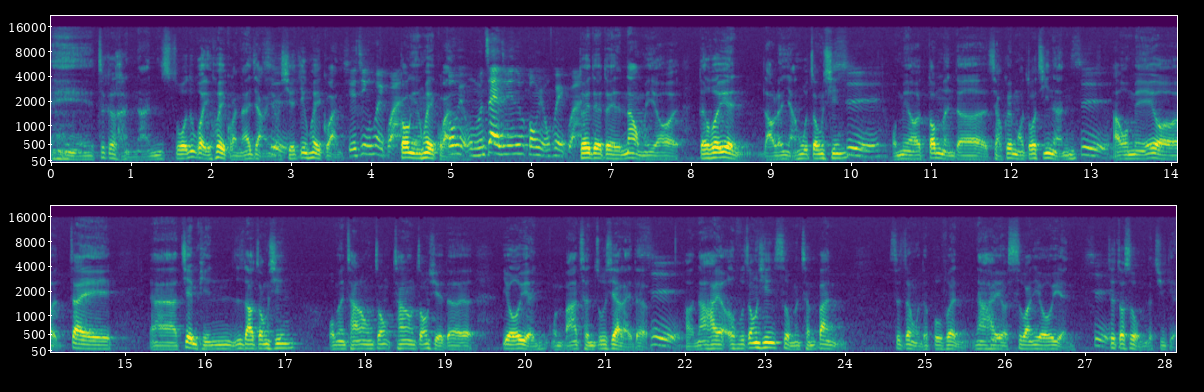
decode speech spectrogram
哎，这个很难说。如果以会馆来讲，有协进会馆、协进会馆、公园会馆，公园，我们在这边就是公园会馆，对对对。那我们有德惠院老人养护中心，是。我们有东门的小规模多机能，是。啊，我们也有在呃建平日照中心，我们长隆中长隆中学的幼儿园，我们把它承租下来的，是。好，那还有儿福中心是我们承办市政府的部分，那还有四万幼儿园，是。这都是我们的据点。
